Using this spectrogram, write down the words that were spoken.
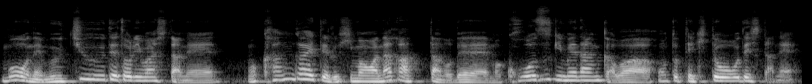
もうね、夢中で撮りましたね。もう考えてる暇はなかったので、まあ、構図決めなんかは本当適当でしたね。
